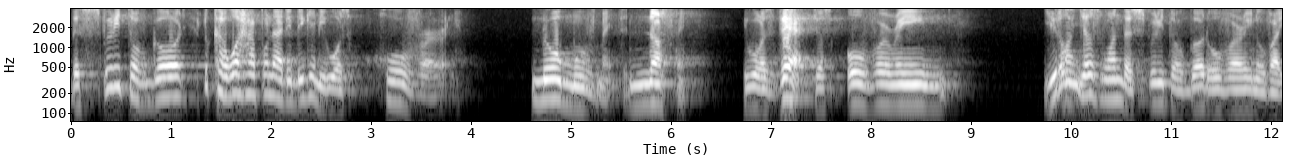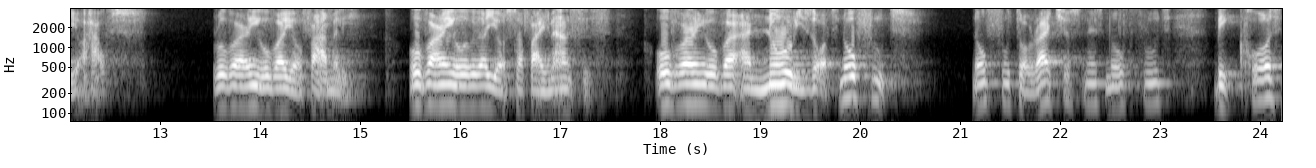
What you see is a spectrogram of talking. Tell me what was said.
the Spirit of God, look at what happened at the beginning. It was hovering, no movement, nothing. He was there, just hovering. You don't just want the Spirit of God hovering over your house, hovering over your family, hovering over your finances, hovering over and no result, no fruit, no fruit of righteousness, no fruit, because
